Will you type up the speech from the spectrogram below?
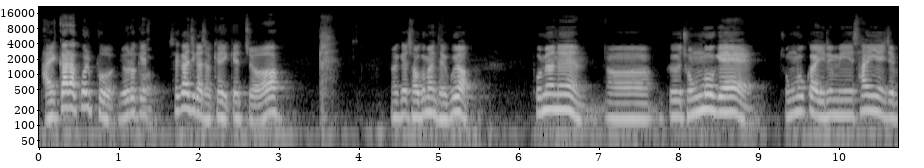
발가락 골프 이렇게 어. 세 가지가 적혀 있겠죠. 이렇게 적으면 되고요. 보면은 어, 그 종목의 종목과 이름이 사이에 이제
